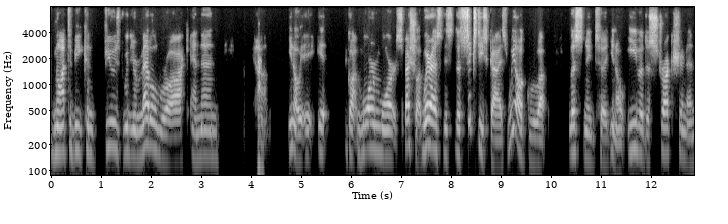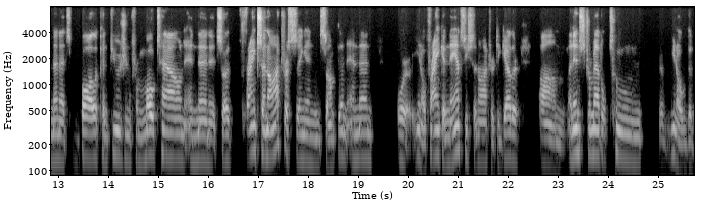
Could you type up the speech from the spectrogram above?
not to be confused with your metal rock, and then um, you know it, it got more and more special. Whereas this, the 60s guys, we all grew up listening to, you know, Eve of Destruction, and then it's Ball of Confusion from Motown, and then it's a Frank Sinatra singing something, and then, or, you know, Frank and Nancy Sinatra together, um, an instrumental tune, you know, the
